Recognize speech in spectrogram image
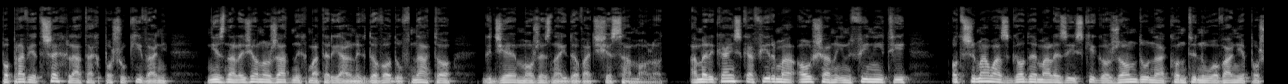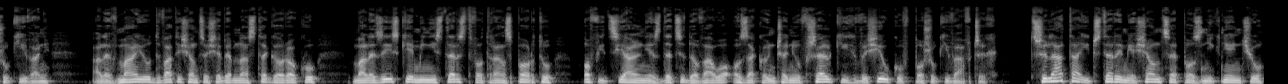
Po prawie trzech latach poszukiwań nie znaleziono żadnych materialnych dowodów na to, gdzie może znajdować się samolot. Amerykańska firma Ocean Infinity otrzymała zgodę malezyjskiego rządu na kontynuowanie poszukiwań, ale w maju 2017 roku malezyjskie Ministerstwo Transportu oficjalnie zdecydowało o zakończeniu wszelkich wysiłków poszukiwawczych. Trzy lata i cztery miesiące po zniknięciu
